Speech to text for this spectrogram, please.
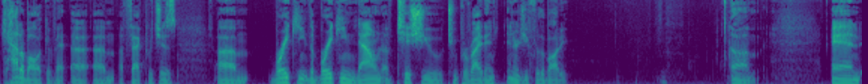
catabolic event, uh, um, effect, which is um, breaking the breaking down of tissue to provide energy for the body. Um, and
